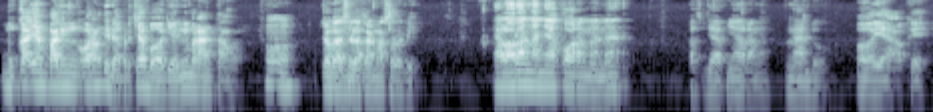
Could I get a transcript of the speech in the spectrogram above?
muka yang paling orang tidak percaya bahwa dia ini merantau. Mm-mm. Coba Hmm. silakan Mas Rodi. Kalau orang nanya aku orang mana, pas jawabnya orang Manado. Oh ya, oke.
